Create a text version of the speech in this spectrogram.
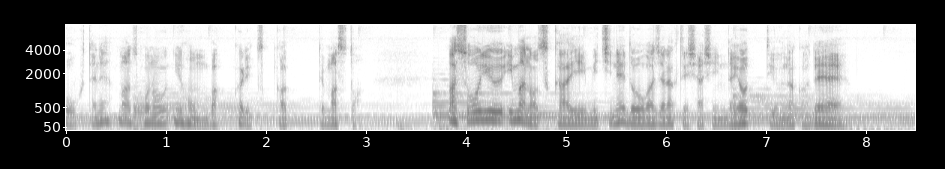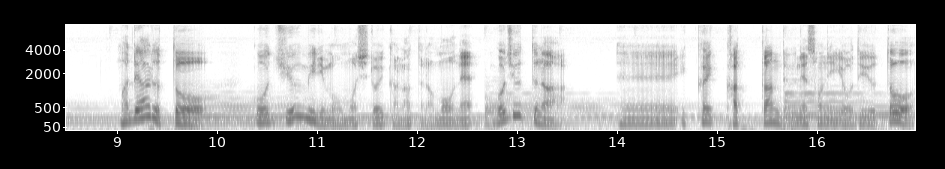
多くてね、まずこの2本ばっかり使ってますと。まあそういう今の使い道ね、動画じゃなくて写真だよっていう中で、まあ、であると 50mm も面白いかなってのはもうね、50っていうのは、えー、1回買ったんだよね、ソニー用で言うと、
